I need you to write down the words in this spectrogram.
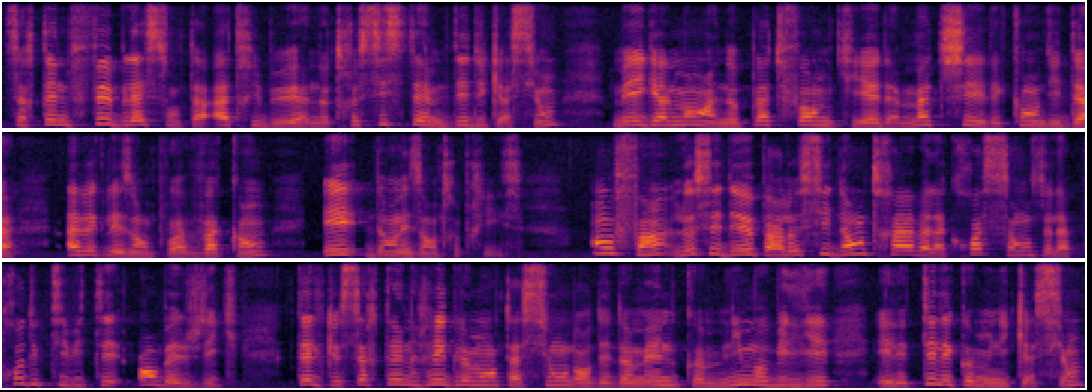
Certaines faiblesses sont à attribuer à notre système d'éducation, mais également à nos plateformes qui aident à matcher les candidats avec les emplois vacants et dans les entreprises. Enfin, l'OCDE parle aussi d'entraves à la croissance de la productivité en Belgique, telles que certaines réglementations dans des domaines comme l'immobilier et les télécommunications,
